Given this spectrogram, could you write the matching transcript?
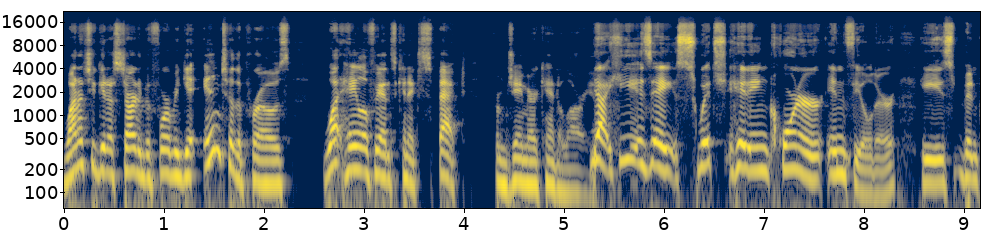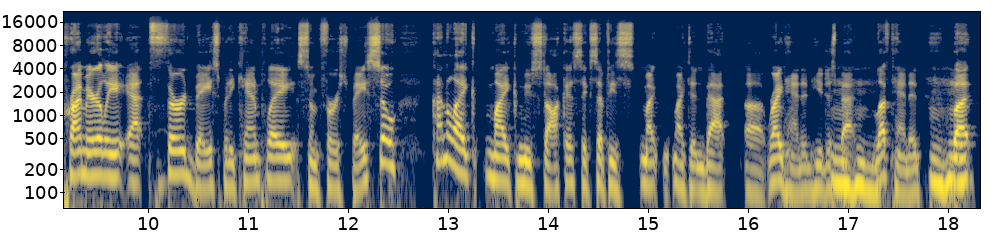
why don't you get us started before we get into the pros? What Halo fans can expect from Jeimer Candelario. Yeah, he is a switch hitting corner infielder. He's been primarily at third base, but he can play some first base. So kind of like Mike Moustakas, except he's Mike. Mike didn't bat uh, right-handed; he just mm-hmm. bat left-handed. Mm-hmm. But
